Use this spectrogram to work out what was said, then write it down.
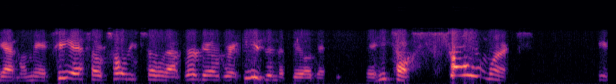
got my man TSO Totally Sold Out Verdell Gray. He's in the building. And he talks so much. I'm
